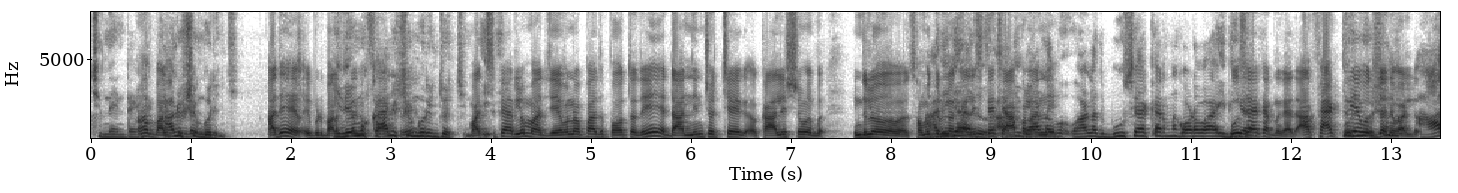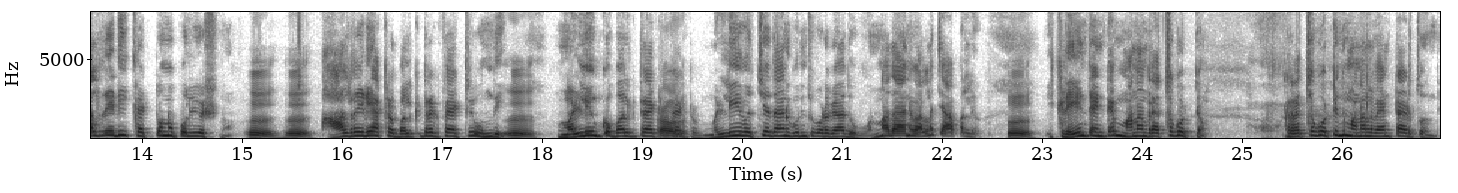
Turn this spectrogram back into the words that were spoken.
వచ్చింది ఏంటంటే కాలుష్యం గురించి. అదే ఇప్పుడు ఇదేమో కాలుష్యం గురించి వచ్చింది. మత్స్యకారులు మా జీవనోపాధి పోతది. దాని నుంచి వచ్చే కాలుష్యం ఇందులో సముద్రంలో కలిస్తే చేపలు వాళ్ళది భూసేకరణ గొడవ భూసేకరణ కాదు. ఆ ఫ్యాక్టరీ వద్దని వాళ్ళు. ఆల్రెడీ కట్టున్న పొల్యూషన్. ఆల్రెడీ అక్కడ బల్క్ డ్రగ్ ఫ్యాక్టరీ ఉంది. మళ్ళీ ఇంకో బల్క్ డ్రగ్ ఫ్యాక్టరీ. మళ్ళీ వచ్చే దాని గురించి కూడా కాదు. ఉన్న దాని వల్ల చేపలు ఇక్కడ ఏంటంటే మనం రెచ్చగొట్టాం. రెచ్చగొట్టింది మనల్ని వెంటాడుతుంది.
